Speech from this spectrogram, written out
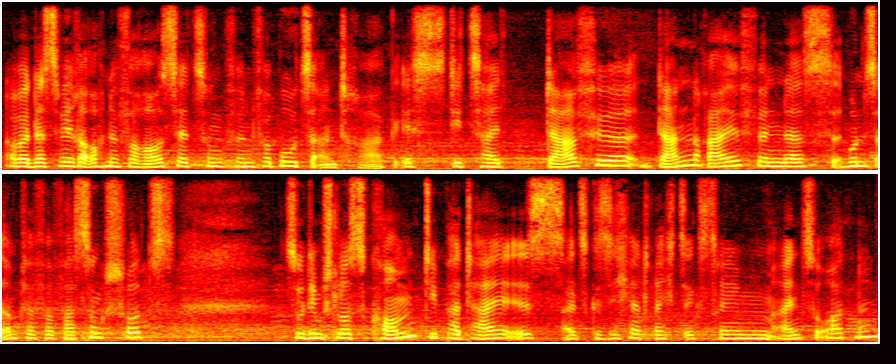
Aber das wäre auch eine Voraussetzung für einen Verbotsantrag. Ist die Zeit dafür dann reif, wenn das Bundesamt für Verfassungsschutz zu dem Schluss kommt, die Partei ist als gesichert rechtsextrem einzuordnen?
